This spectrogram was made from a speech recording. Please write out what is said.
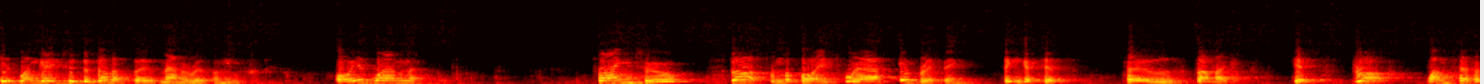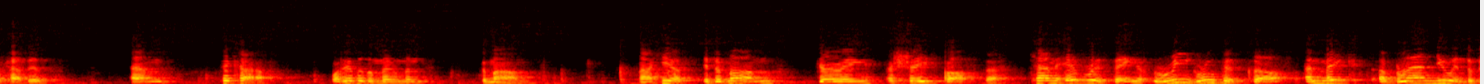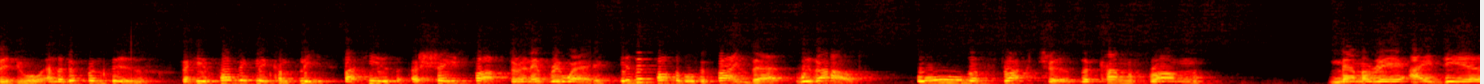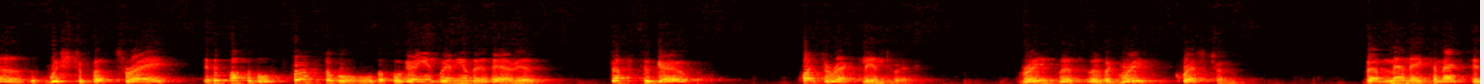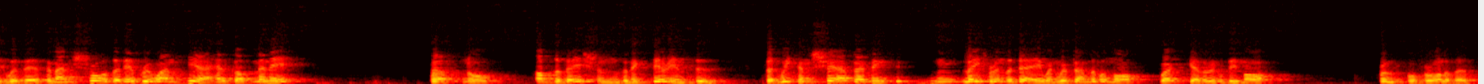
Is one going to develop those mannerisms, or is one trying to start from the point where everything, fingertips, toes, stomach, hips, drop one set of habits and pick up whatever the moment demands. Now here, it demands going a shade faster. Can everything regroup itself and make a brand new individual? And the difference is that he is perfectly complete, but he is a shade faster in every way. Is it possible to find that without all the structures that come from memory, ideas, wish to portray? Is it possible, first of all, before going into any of those areas, just to go quite directly into it? Raise this as a great question there are many connected with it, and I'm sure that everyone here has got many personal observations and experiences that we can share. But I think mm, later in the day, when we've done a little more work together, it'll be more fruitful for all of us,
